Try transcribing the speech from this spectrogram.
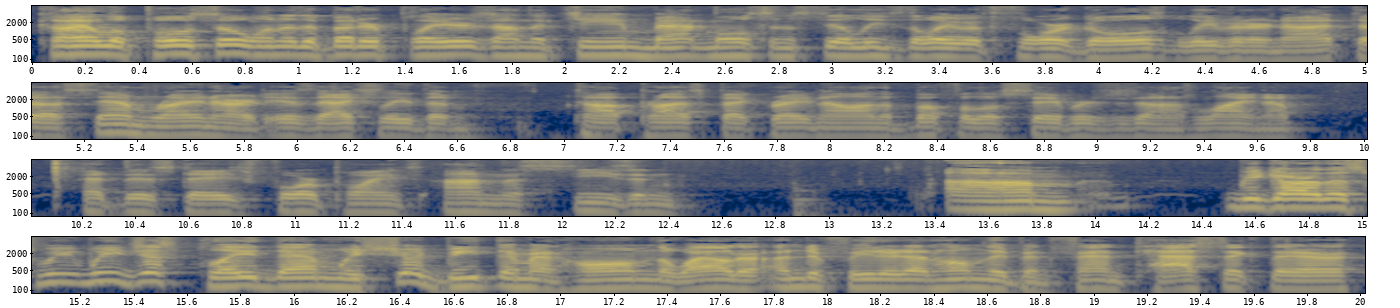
Kyle Okposo, one of the better players on the team. Matt Moulson still leads the way with four goals, believe it or not. Uh, Sam Reinhart is actually the top prospect right now on the Buffalo Sabres uh, lineup at this stage, four points on the season. Um, regardless, we, we just played them. We should beat them at home. The Wild are undefeated at home. They've been fantastic there.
